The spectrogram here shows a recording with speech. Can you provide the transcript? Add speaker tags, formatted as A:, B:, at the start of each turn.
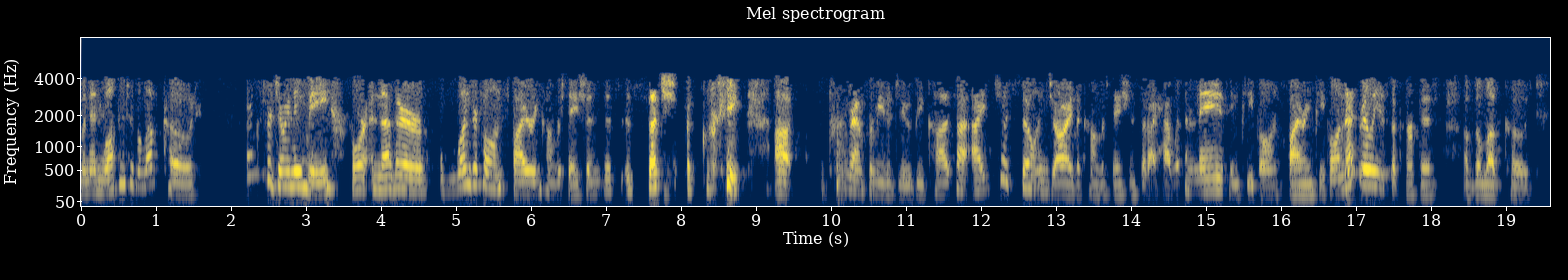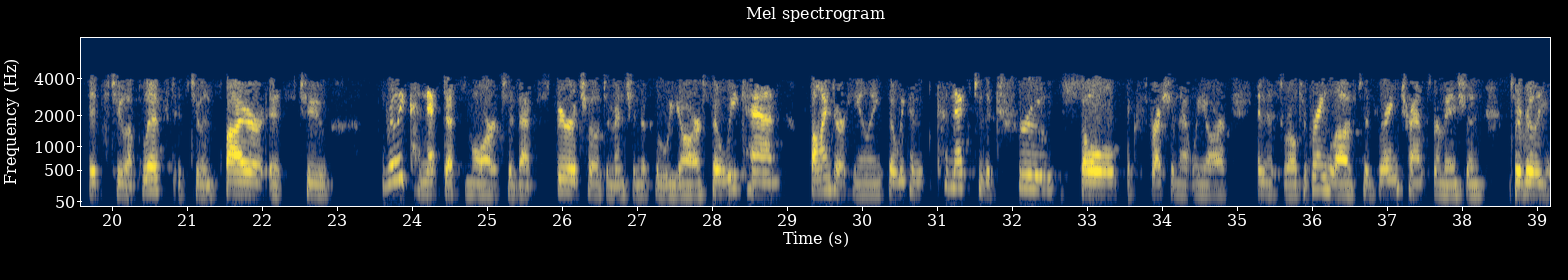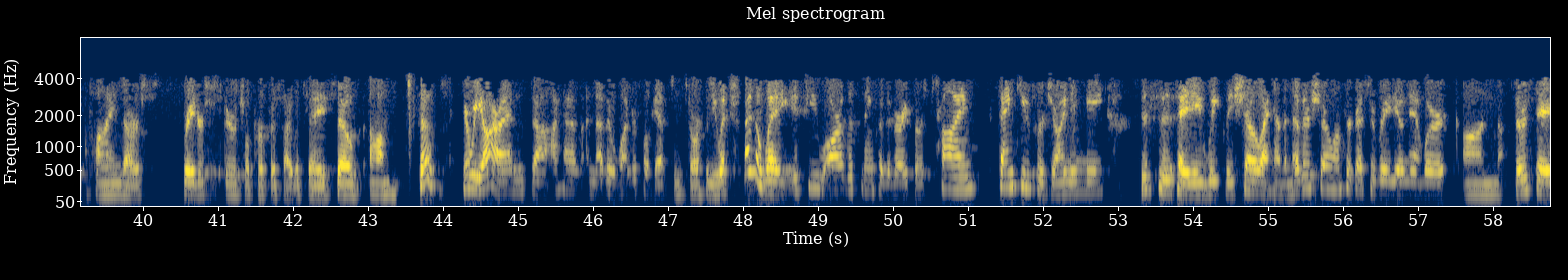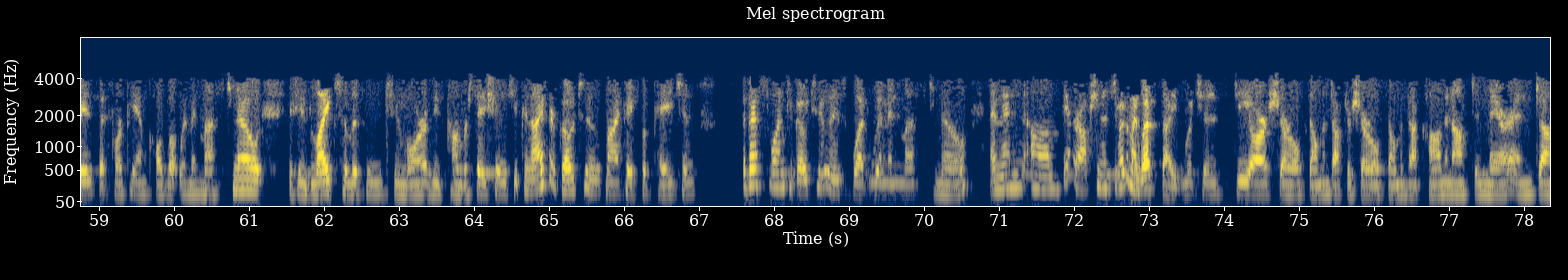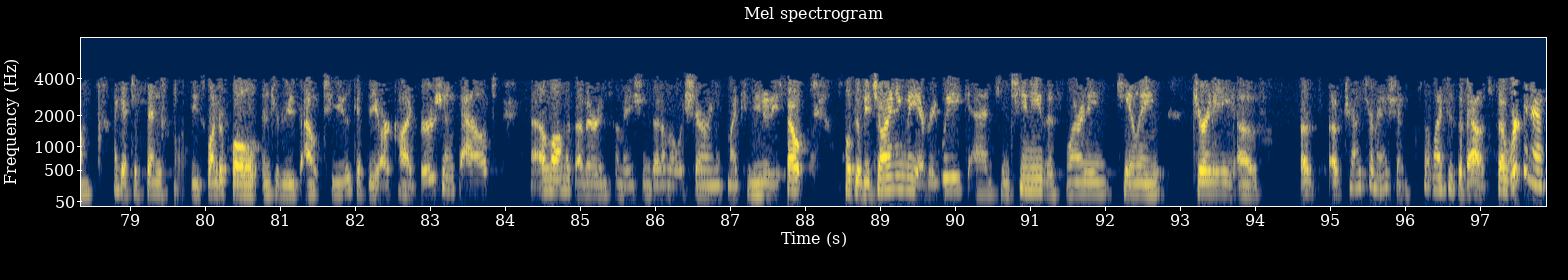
A: And welcome to the Love Code. Thanks for joining me for another wonderful, inspiring conversation. This is such a great uh, program for me to do because I, I just so enjoy the conversations that I have with amazing people, inspiring people, and that really is the purpose of the Love Code. It's to uplift, it's to inspire, it's to really connect us more to that spiritual dimension of who we are so we can find our healing, so we can connect to the true soul expression that we are in this world, to bring love, to bring transformation, to really find our greater spiritual purpose, I would say. So, um, so here we are, and uh, I have another wonderful guest in store for you. And by the way, if you are listening for the very first time, thank you for joining me. This is a weekly show. I have another show on Progressive Radio Network on Thursdays at 4 p.m. called What Women Must Know. If you'd like to listen to more of these conversations, you can either go to my Facebook page, and the best one to go to is What Women Must Know. And then um, the other option is to go to my website, which is Dr. Cheryl Stillman, drcherylstillman.com, and opt in there. And um, I get to send these wonderful interviews out to you, get the archived versions out, along with other information that I'm always sharing with my community. So hope you'll be joining me every week and continue this learning, healing journey of of, of transformation. That's what life is about. So we're going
